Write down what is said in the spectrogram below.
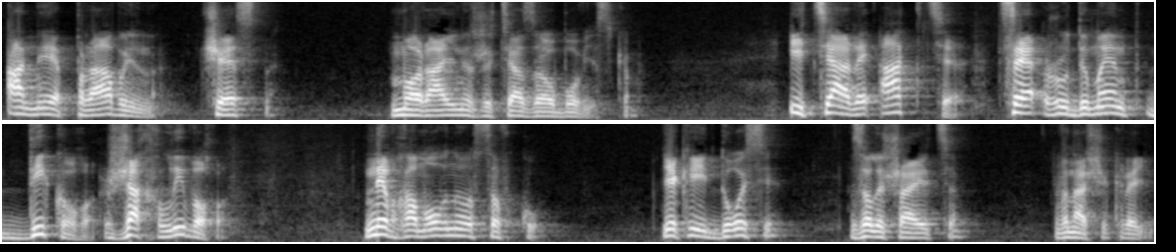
а не правильне, чесне, моральне життя за обов'язками. І ця реакція це рудимент дикого, жахливого, невгамовного совку, який досі залишається в нашій країні.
